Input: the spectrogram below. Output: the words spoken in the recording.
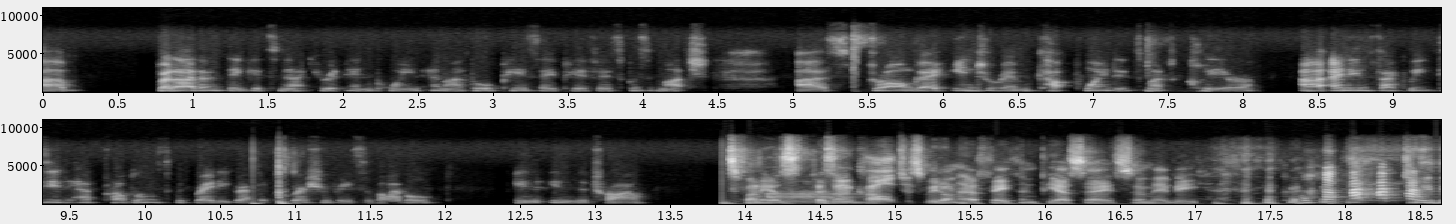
uh, but I don't think it's an accurate endpoint. And I thought PSA PFS was a much uh, stronger interim cut point. It's much clearer. Uh, and in fact, we did have problems with radiographic progression-free survival in, in the trial. It's funny as, as Um, oncologists, we don't have faith in PSA, so maybe. do you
